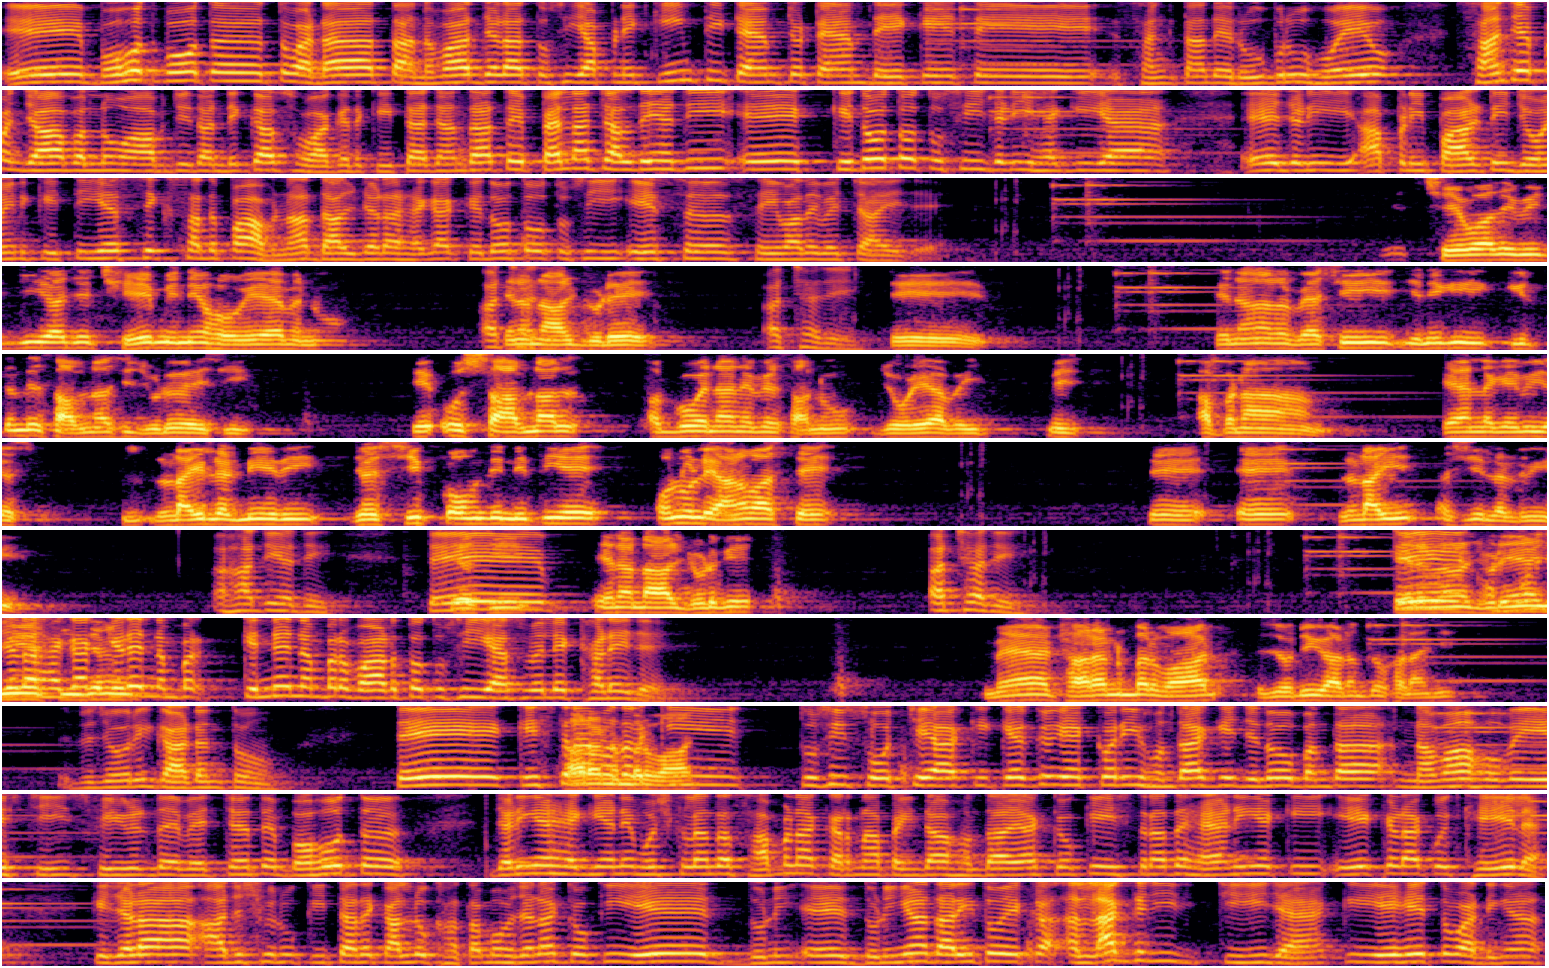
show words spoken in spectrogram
ਇਹ ਬਹੁਤ ਬਹੁਤ ਤੁਹਾਡਾ ਧੰਨਵਾਦ ਜਿਹੜਾ ਤੁਸੀਂ ਆਪਣੇ ਕੀਮਤੀ ਟਾਈਮ ਚੋਂ ਟਾਈਮ ਦੇ ਕੇ ਤੇ ਸੰਗਤਾਂ ਦੇ ਰੂਬਰੂ ਹੋਏ ਹੋ। ਸਾਂਝੇ ਪੰਜਾਬ ਵੱਲੋਂ ਆਪ ਜੀ ਦਾ ਨਿੱਘਾ ਸਵਾਗਤ ਕੀਤਾ ਜਾਂਦਾ ਤੇ ਪਹਿਲਾਂ ਚੱਲਦੇ ਹਾਂ ਜੀ ਇਹ ਕਿਦੋਂ ਤੋਂ ਤੁਸੀਂ ਜਿਹੜੀ ਹੈਗੀ ਆ ਇਹ ਜਿਹੜੀ ਆਪਣੀ ਪਾਰਟੀ ਜੁਆਇਨ ਕੀਤੀ ਹੈ ਸਿੱਖ ਸਦਭਾਵਨਾ ਦਲ ਜਿਹੜਾ ਹੈਗਾ ਕਿਦੋਂ ਤੋਂ ਤੁਸੀਂ ਇਸ ਸੇਵਾ ਦੇ ਵਿੱਚ ਆਏ ਜੇ? ਸੇਵਾ ਦੇ ਵਿੱਚ ਜੀ ਅੱਜ 6 ਮਹੀਨੇ ਹੋ ਗਏ ਆ ਮੈਨੂੰ। ਇਹਨਾਂ ਜੀ, ਨਾਲ ਜੁੜੇ। ਅੱਛਾ ਜੀ। ਤੇ ਇਹਨਾਂ ਨਾਲ ਵੈਸੇ ਯਾਨੀ ਕਿ ਕੀਰਤਨ ਦੇ ਹਿਸਾਬ ਨਾਲ ਅਸੀਂ ਜੁੜੇ ਹੋਏ ਸੀ। ਤੇ ਉਸ ਹਿਸਾਬ ਨਾਲ ਅੱਗੋਂ ਇਹਨਾਂ ਨੇ ਫਿਰ ਸਾਨੂੰ ਜੋੜਿਆ ਬਈ ਵੀ ਆਪਣਾ ਕਹਿਣ ਲੱਗੇ ਵੀ ਲੜਾਈ ਲੜਨੀ ਇਹਦੀ ਜਿਹੜੀ ਸਿੱਖ ਕੌਮ ਦੀ ਨੀਤੀ ਹੈ ਉਹਨੂੰ ਲਿਆਉਣ ਵਾਸਤੇ ਤੇ ਇਹ ਲੜਾਈ ਅਸੀਂ ਲੜਨੀ ਹੈ ਹਾਂਜੀ ਹਾਂਜੀ। ਤੇ ਤੇ ਅਸੀਂ ਇਹਨਾਂ ਨਾਲ ਜੁੜ ਗਏ। ਅੱਛਾ ਜੀ। ਤੇ ਹੁਣ ਜਿਹੜਾ ਹੈਗਾ ਕਿਹੜੇ ਨੰਬਰ ਕਿੰਨੇ ਨੰਬਰ ਵਾਰਡ ਤੋਂ ਤੁਸੀਂ ਇਸ ਵੇਲੇ ਖੜੇ ਜੇ? ਮੈਂ 18 ਨੰਬਰ ਵਾਰਡ ਰਜੋਰੀ ਗਾਰਡਨ ਤੋਂ ਖੜਾ ਜੀ। ਰਜੋਰੀ ਗਾਰਡਨ ਤੋਂ। ਤੇ ਕਿਸ ਤਰ੍ਹਾਂ ਮਤਲਬ ਕਿ ਤੁਸੀਂ ਸੋਚਿਆ ਕਿ ਕਿਉਂਕਿ ਇੱਕ ਵਾਰੀ ਹੁੰਦਾ ਕਿ ਜਦੋਂ ਬੰਦਾ ਨਵਾਂ ਹੋਵੇ ਇਸ ਚੀਜ਼ ਫੀਲਡ ਦੇ ਵਿੱਚ ਤੇ ਬਹੁਤ ਜਿਹੜੀਆਂ ਹੈਗੀਆਂ ਨੇ ਮੁਸ਼ਕਲਾਂ ਦਾ ਸਾਹਮਣਾ ਕਰਨਾ ਪੈਂਦਾ ਹੁੰਦਾ ਆ ਕਿਉਂਕਿ ਇਸ ਤਰ੍ਹਾਂ ਤਾਂ ਹੈ ਨਹੀਂ ਹੈ ਕਿ ਇਹ ਕਿਹੜਾ ਕੋਈ ਖੇਲ ਹੈ। ਕਿ ਜਿਹੜਾ ਅੱਜ ਸ਼ੁਰੂ ਕੀਤਾ ਤੇ ਕੱਲ ਨੂੰ ਖਤਮ ਹੋ ਜਾਣਾ, ਕਿਉਂਕਿ ਇਹ ਦੁਨੀ, ਇਹ ਦੁਨੀਆਦਾਰੀ ਤੋਂ ਇੱਕ ਅਲੱਗ ਜੀ ਚੀਜ਼ ਹੈ ਕਿ ਇਹ ਤੁਹਾਡੀਆਂ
